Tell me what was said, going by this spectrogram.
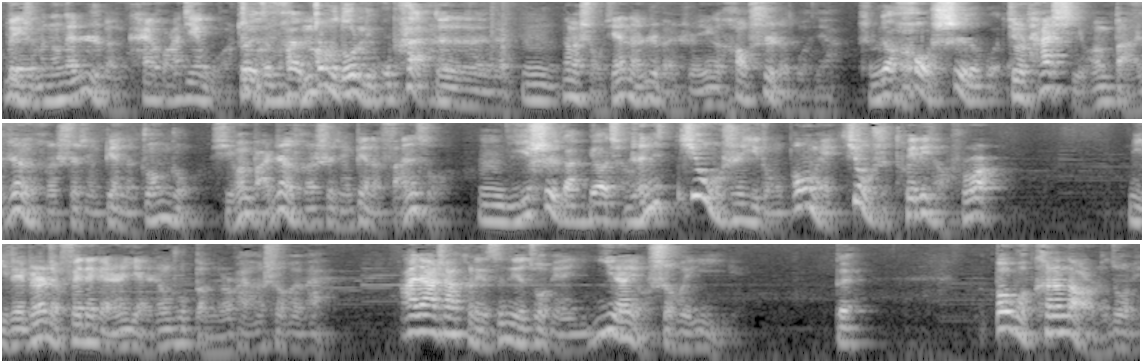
为什么能在日本开花结果这怎么还有？这么多流派？对对对对对。嗯，那么首先呢，日本是一个好事的国家，什么叫好事的国家？就是他喜欢把任何事情变得庄重，喜欢把任何事情变得繁琐。嗯，仪式感比较强。人家就是一种欧美就是推理小说，你这边就非得给人衍生出本格派和社会派。阿加莎·克里斯蒂的作品依然有社会意义，对，包括柯南道尔的作品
